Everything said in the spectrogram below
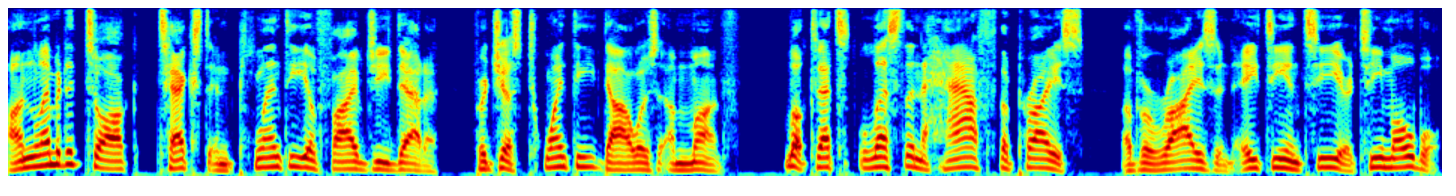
unlimited talk, text, and plenty of 5G data for just $20 a month. Look, that's less than half the price of Verizon, AT&T, or T-Mobile.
